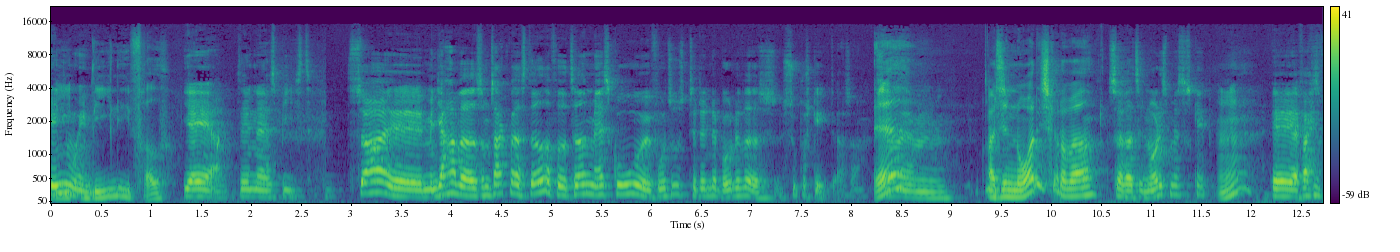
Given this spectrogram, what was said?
Anyway. Hvile i fred. Ja, ja, den er spist. Så, øh, men jeg har været, som sagt været afsted og fået taget en masse gode øh, fotos til den der bog. Det har været super skægt, altså. Ja. Så, øh, Og til nordisk har du været? så har jeg været til Nordisk Mesterskab. Mm. Øh, jeg har faktisk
